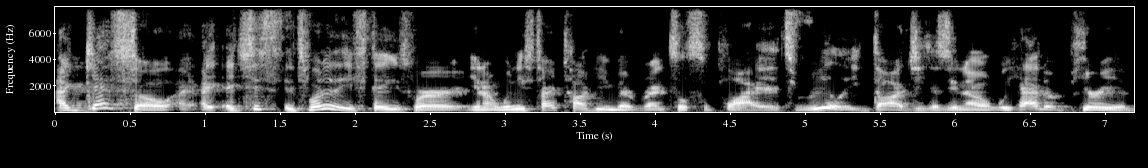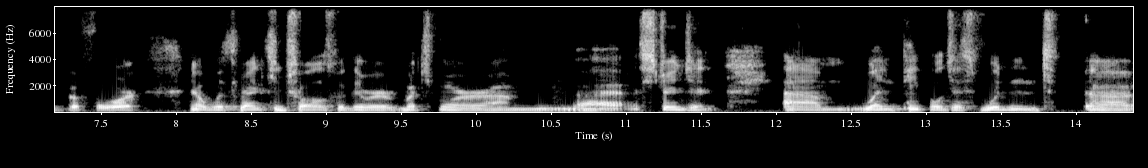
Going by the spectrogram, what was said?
I guess so. I, I, it's just it's one of these things where you know when you start talking about rental supply, it's really dodgy because you know we had a period before you know with rent controls where they were much more um, uh, stringent um, when people just wouldn't uh,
